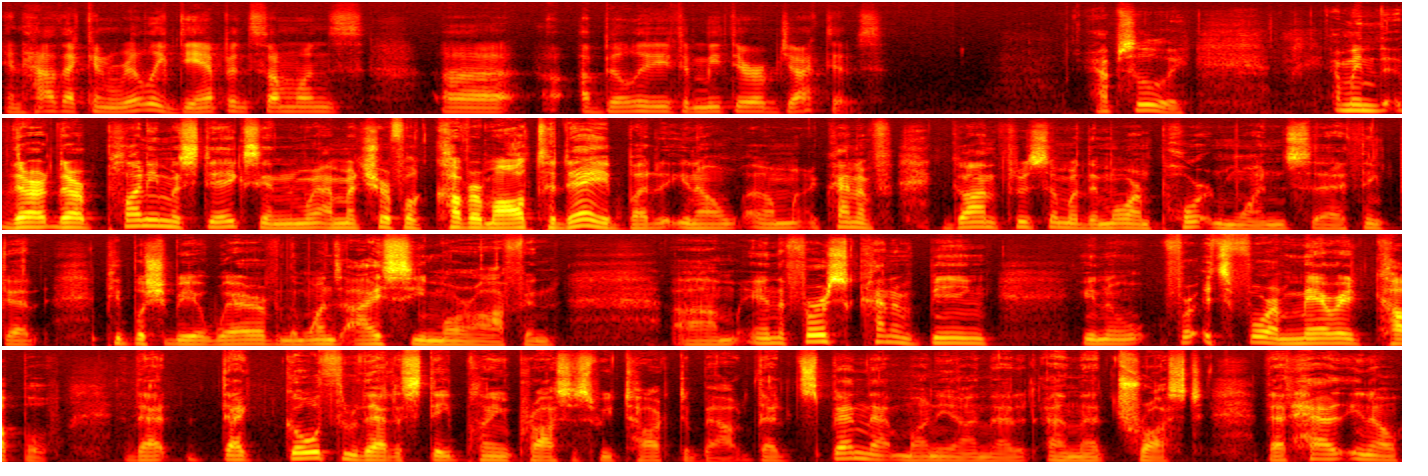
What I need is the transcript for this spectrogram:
and how that can really dampen someone's uh, ability to meet their objectives? Absolutely. I mean, there are, there are plenty of mistakes, and I'm not sure if we'll cover them all today. But you know, um, I've kind of gone through some of the more important ones that I think that people should be aware of, and the ones I see more often. Um, and the first kind of being, you know, for it's for a married couple that that go through that estate planning process we talked about, that spend that money on that on that trust, that has, you know,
